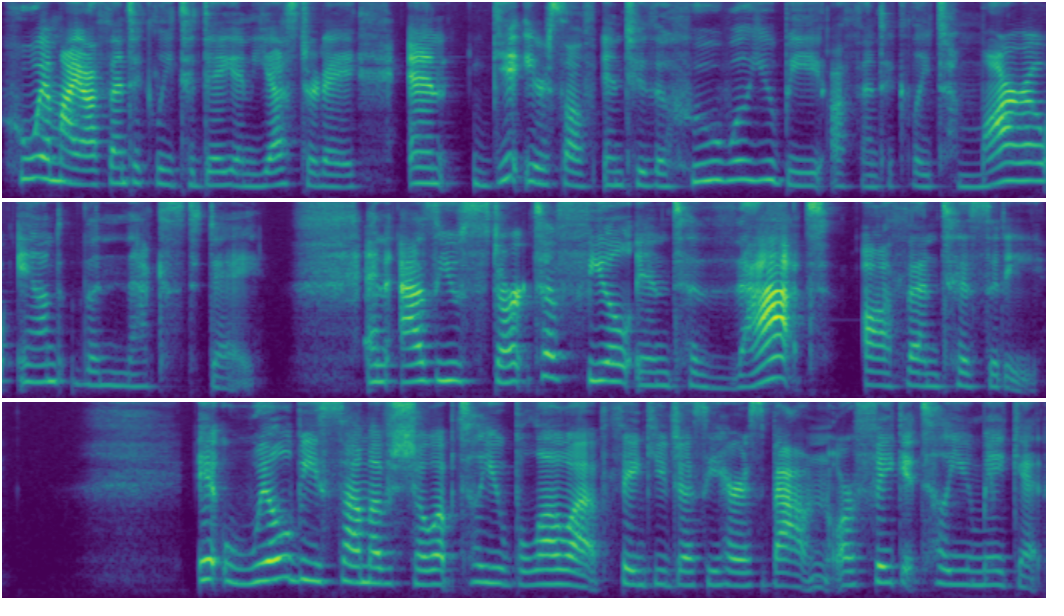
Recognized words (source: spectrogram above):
who am I authentically today and yesterday and get yourself into the who will you be authentically tomorrow and the next day. And as you start to feel into that authenticity, it will be some of show up till you blow up, thank you, Jesse Harris Bouton, or fake it till you make it.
